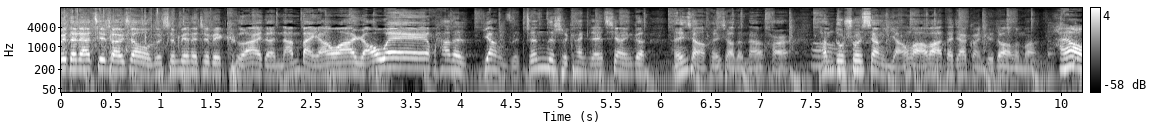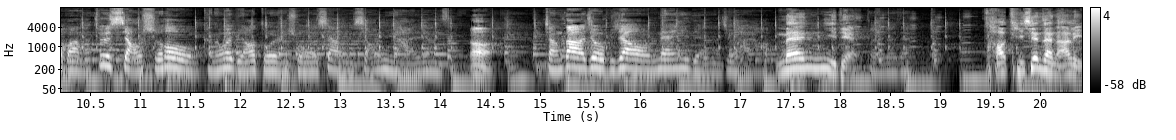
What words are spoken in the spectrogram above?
为大家介绍一下我们身边的这位可爱的男版洋娃饶威，他的样子真的是看起来像一个很小很小的男孩儿。他们都说像洋娃娃，大家感觉到了吗？还好吧，就是小时候可能会比较多人说像小女孩这样子，嗯长大了就比较 man 一点了，就还好。，man 一点。对对对，好，体现在哪里？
